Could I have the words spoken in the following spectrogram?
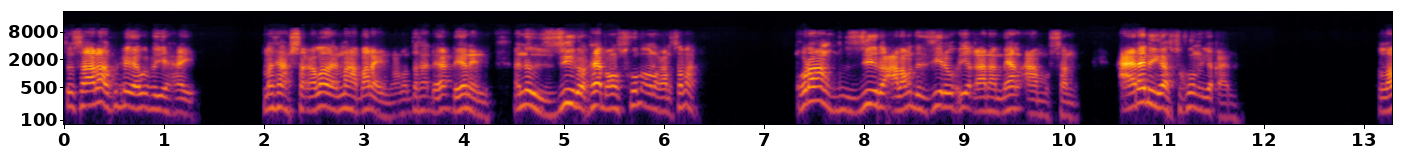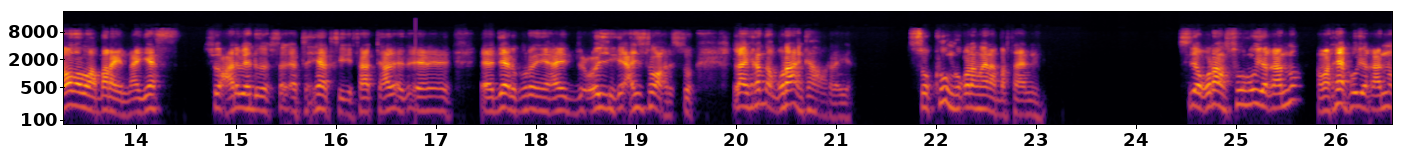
tusaalaha ku xiga wuxuu yahay markaan shaqalada ilmaha barayno ama dadka dhiganayno annagu zero reeb aan sukuma u naqaan sooma qur'aanku zero calaamadda zero wuxuu yaqaanaa meel aamusan. Carabiga sukuun u yaqaano labadaba waa baraynaa yes. Suu carabi hadhow atixiyaadka iyo faatixada deer ku yahay ducooyinka axaadiista u akhristo laakiin hadda qur'aankaa horreeya sukuunka qur'aanka inaan bartaa nin sida qur'aan sukuun u yaqaano ama reebka u yaqaano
